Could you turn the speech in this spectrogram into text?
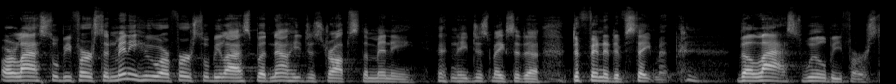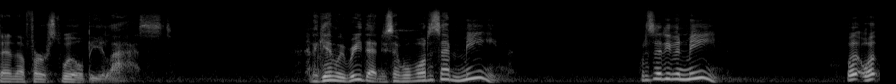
are last will be first, and many who are first will be last. But now he just drops the many, and he just makes it a definitive statement. The last will be first, and the first will be last. And again, we read that, and you say, Well, what does that mean? What does that even mean? What, what,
